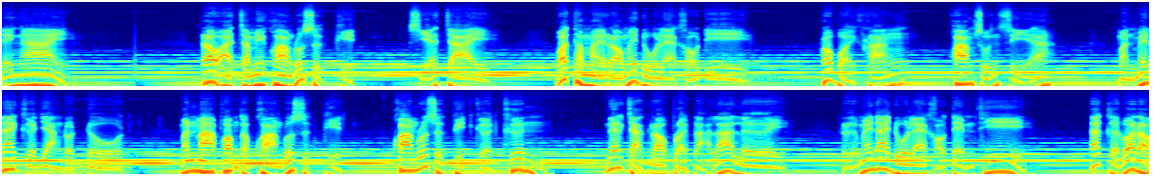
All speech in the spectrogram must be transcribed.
ได้ง่าย เราอาจจะมีความรู้สึกผิด เสียใจ ว่าทำไมเราไม่ดูแลเขาดี เพราะบ่อยครั้ง ความสูญเสีย มันไม่ได้เกิดอย่างโดดๆมันมาพร้อมกับความรู้สึกผิด ความรู้สึกผิดเกิดขึ้น เนื่องจากเราปล่อยปละละเลย หรือไม่ได้ดูแลเขาเต็มที่ ถ้าเกิดว่าเรา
